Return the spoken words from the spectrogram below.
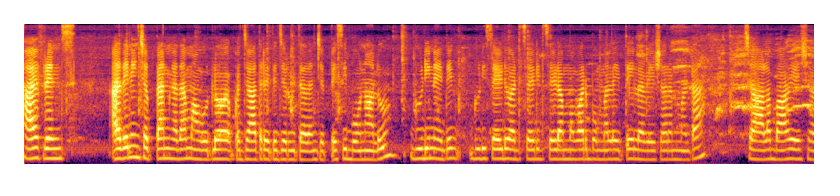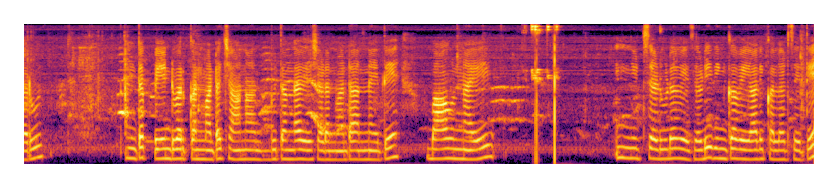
హాయ్ ఫ్రెండ్స్. అదే నేను చెప్పాను కదా మా ఊర్లో ఒక జాతర అయితే జరుగుతుందని చెప్పేసి బోనాలు. గుడిని అయితే గుడి సైడ్ అటు సైడ్ ఇటు సైడ్ అమ్మవారి బొమ్మలు అయితే ఇలా వేశారనమాట చాలా బాగా వేశారు. అంతా పెయింట్ వర్క్ అనమాట చాలా అద్భుతంగా వేశాడనమాట అన్న అయితే. బాగున్నాయి. ఇటు సైడ్ కూడా వేశాడు. ఇది ఇంకా వేయాలి కలర్స్ అయితే.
